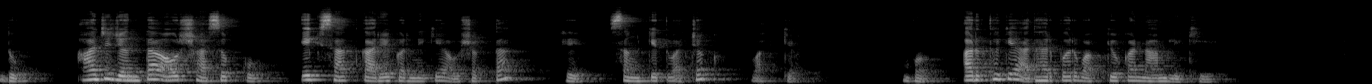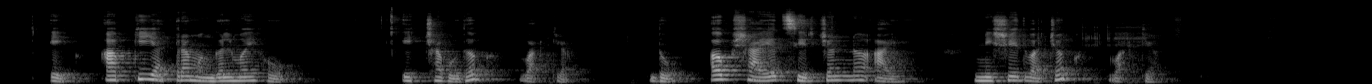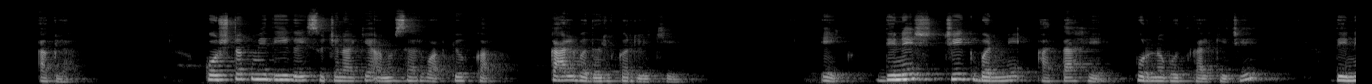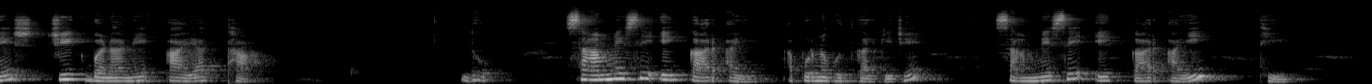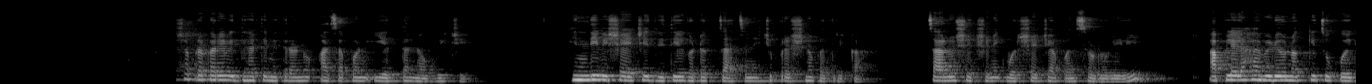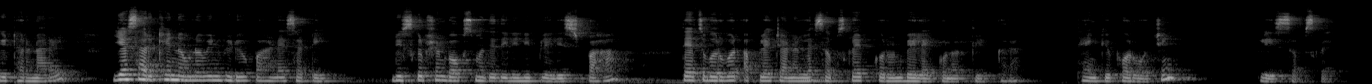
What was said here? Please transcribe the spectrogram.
दो, आज जनता और शासक को एक साथ कार्य करने की आवश्यकता है संकेतवाचक वाक्य। ब, अर्थ के आधार पर वाक्यों का नाम लिखिए। एक आपकी यात्रा मंगलमय हो. इच्छाबोधक वाक्य. दो, अब शायद सिरचन न आए. निषेधवाचक वाक्य. अगला, कोष्टक में दी गई सूचना के अनुसार वाक्यों का काल बदल कर लिखिए. एक, दिनेश चीक बनने आता है. पूर्ण भूतकाल कीजिए. दिनेश चीक बनाने आया था. दो। सामने से एक कार आई। अपूर्ण भूतकाल कीजिए। सामने से एक कार आई थी। अशा प्रकारे विद्यार्थी मित्रांनो आज आपण इयत्ता नववीची हिंदी विषयाची द्वितीय घटक चाचणीची प्रश्नपत्रिका चालू शैक्षणिक वर्षाची आपण सोडवलेली. आपल्याला हा व्हिडिओ नक्कीच उपयोगी ठरणार आहे. यासारखे नवनवीन व्हिडिओ पाहण्यासाठी डिस्क्रिप्शन बॉक्समध्ये दिलेली प्लेलिस्ट पहा. त्याचबरोबर आपल्या चॅनलला सबस्क्राईब करून बेल आयकॉनवर क्लिक करा. Thank you for watching please subscribe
